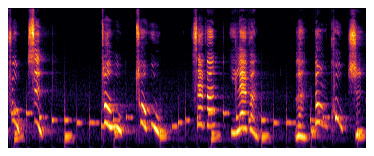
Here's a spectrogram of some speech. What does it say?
负四，错误错误。Seven Eleven 冷冻库食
